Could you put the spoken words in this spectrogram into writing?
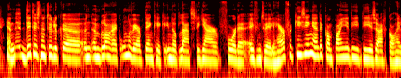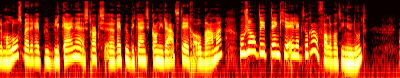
Ja, dit is natuurlijk uh, een, een, belangrijk onderwerp, denk ik, in dat laatste jaar voor de eventuele herverkiezing. De campagne die, die is eigenlijk al helemaal los bij de Republikeinen. En straks uh, Republikeinse kandidaat tegen Obama. Hoe zal dit, denk je, electoraal vallen wat hij nu doet?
